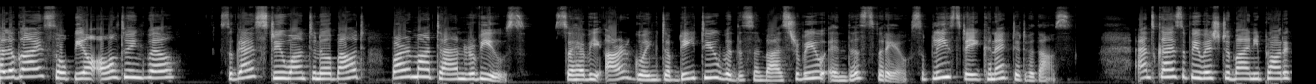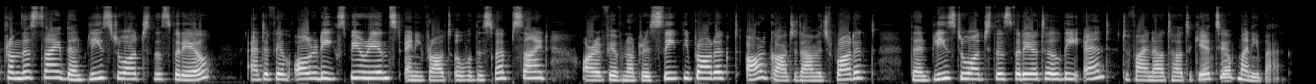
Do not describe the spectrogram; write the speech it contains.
Hello guys, hope you're all doing well. So guys, do you want to know about Permatan reviews? So here we are going to update you with this unbiased review in this video. So please stay connected with us. And guys, if you wish to buy any product from this site, then please to watch this video. And if you have already experienced any fraud over this website, or if you have not received the product or got a damaged product, then please to watch this video till the end to find out how to get your money back.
